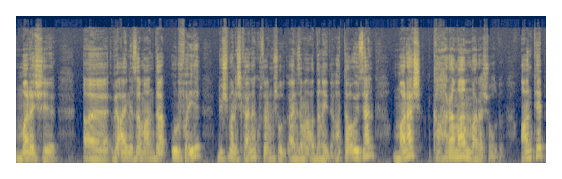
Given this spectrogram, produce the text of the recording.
Maraş'ı e, ve aynı zamanda Urfa'yı düşman işgalinden kurtarmış olduk. Aynı zamanda Adana'yı da. Hatta o yüzden Maraş kahraman Maraş oldu. Antep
